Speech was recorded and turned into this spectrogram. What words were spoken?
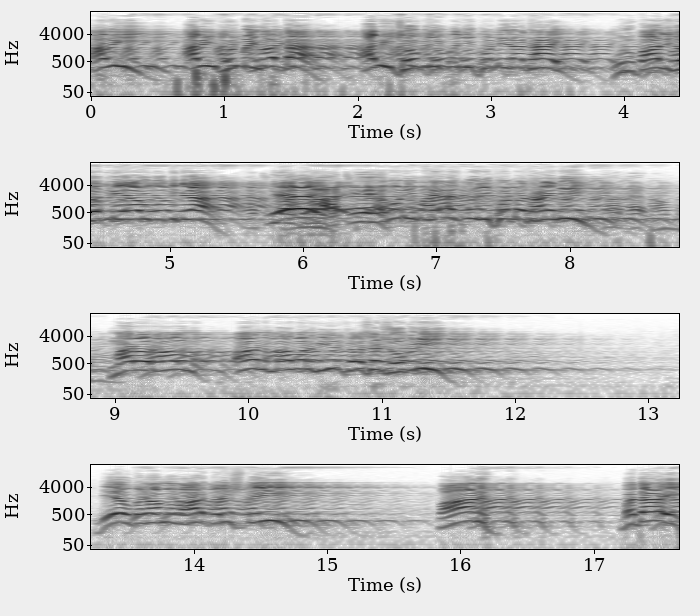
આવી આવી ફૂલભાઈ માતા આવી જોગણી કોઈ ખોટી ના થાય? ગુરુપાલી જોગણી આવું કોઈ દીકરા. એ અગોરી મહારાજ કોઈ ખોટો થાય નહીં? મારો રામ અન બાવન વીર ચોસઠ જોગણી દેવ ગણામાં વાર કરીશ નહીં. પણ બધાય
